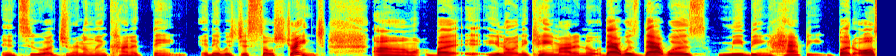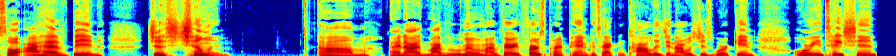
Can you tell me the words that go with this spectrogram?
into adrenaline kind of thing and it was just so strange um but it, you know and it came out of no that was that was me being happy but also i have been just chilling um and i my, remember my very first panic attack in college and i was just working orientation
